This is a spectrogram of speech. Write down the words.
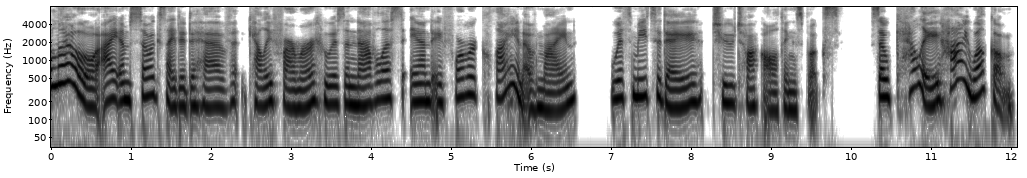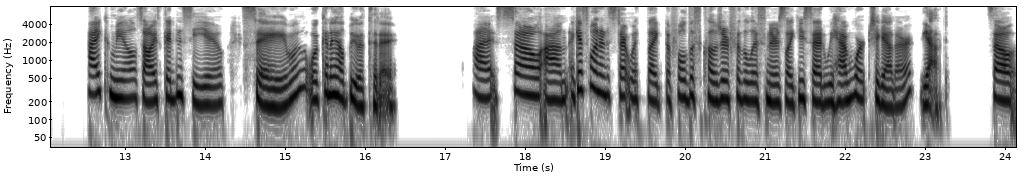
Hello, I am so excited to have Kelly Farmer, who is a novelist and a former client of mine, with me today to talk all things books. So, Kelly, hi, welcome. Hi, Camille. It's always good to see you. Same. What can I help you with today? Uh, so, um, I guess I wanted to start with like the full disclosure for the listeners. Like you said, we have worked together. Yeah. So,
